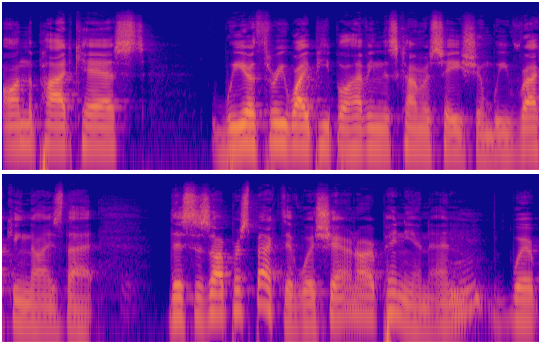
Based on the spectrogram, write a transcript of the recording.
on the podcast, we are three white people having this conversation. We recognize that. This is our perspective. We're sharing our opinion and Mm-hmm. we're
